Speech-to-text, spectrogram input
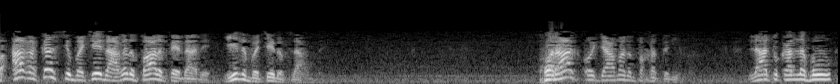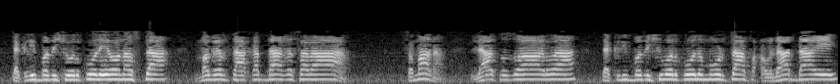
په هغه کس چې بچی دا هغه پار پیدا دی یی بچی د پلان دی خوراک او جامه په خطر دی لا تکلفو تقریبا شور کولې او نستا مگر طاقت دا غسرا سمانا لا تزار تقریبا شور کول مورتا په اولاد داغه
